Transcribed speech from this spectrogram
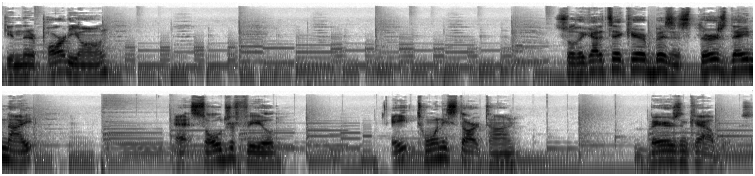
Getting their party on. So they got to take care of business. Thursday night at Soldier Field, 8:20 start time. Bears and Cowboys.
